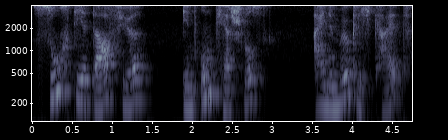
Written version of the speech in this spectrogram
Such dir dafür im Umkehrschluss eine Möglichkeit,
